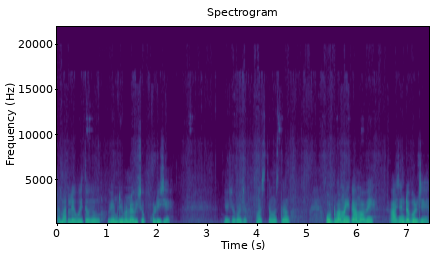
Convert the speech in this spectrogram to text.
તમારે લેવું હોય તો વેમડીમાં નવી શોપ ખુલી છે. જોઈ શકો છો. મસ્ત મસ્ત ઓઢવામાં કામ આવે. આ છે ને ડબલ છે.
